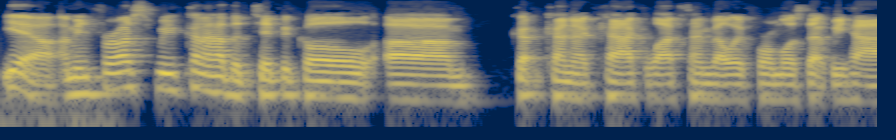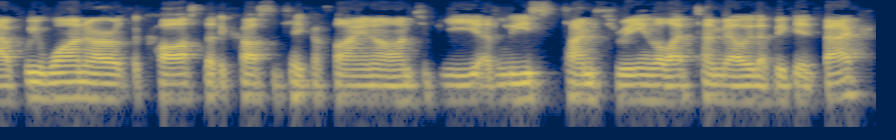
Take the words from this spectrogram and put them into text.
Yeah, I mean, for us, we kind of have the typical um, kind of CAC lifetime value formulas that we have. We want our the cost that it costs to take a client on to be at least times three in the lifetime value that we get back.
